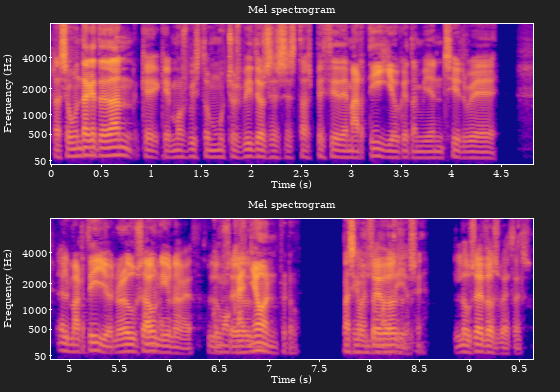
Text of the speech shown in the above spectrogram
La segunda que te dan, que, que hemos visto en muchos vídeos, es esta especie de martillo que también sirve El martillo, no lo he usado Como- ni una vez. Lo como usé- cañón, pero básicamente usé un dos- martillo, sí. Lo usé dos veces.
